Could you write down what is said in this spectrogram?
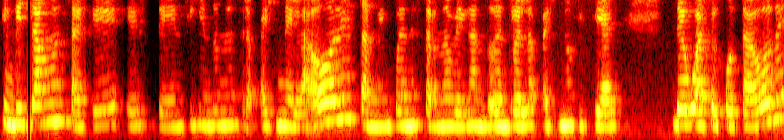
invitamos a que estén siguiendo nuestra página de la ODE, también pueden estar navegando dentro de la página oficial de UACJODE,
